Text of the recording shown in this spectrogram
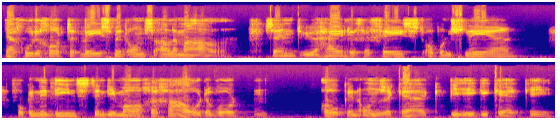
Ja, goede God, wees met ons allemaal. Zend uw Heilige Geest op ons neer, ook in de diensten die morgen gehouden worden, ook in onze kerk, Biegi Kerkie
